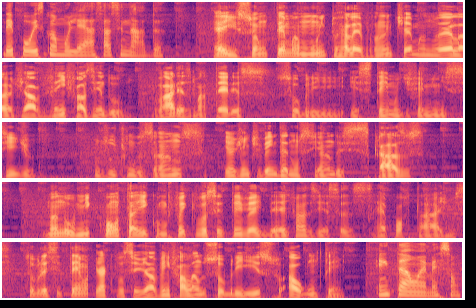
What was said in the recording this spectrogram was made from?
depois que uma mulher é assassinada? É isso, é um tema muito relevante. A Emanuela já vem fazendo várias matérias sobre esse tema de feminicídio nos últimos anos e a gente vem denunciando esses casos. Manu, me conta aí como foi que você teve a ideia de fazer essas reportagens sobre esse tema, já que você já vem falando sobre isso há algum tempo. Então, Emerson,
